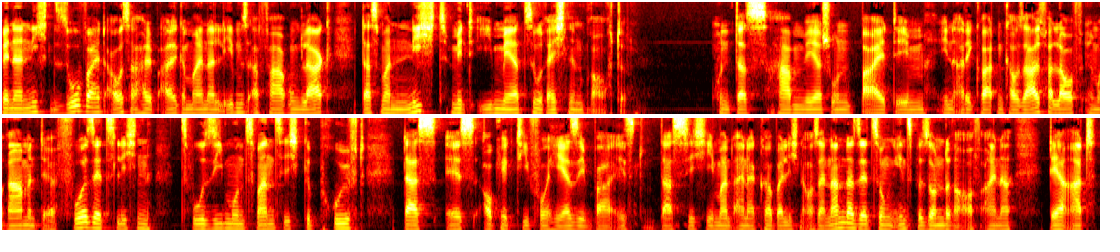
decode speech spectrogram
wenn er nicht so weit außerhalb allgemeiner Lebenserfahrung lag, dass man nicht mit ihm mehr zu rechnen brauchte. Und das haben wir ja schon bei dem inadäquaten Kausalverlauf im Rahmen der vorsätzlichen 227 geprüft, dass es objektiv vorhersehbar ist, dass sich jemand einer körperlichen Auseinandersetzung, insbesondere auf einer derart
